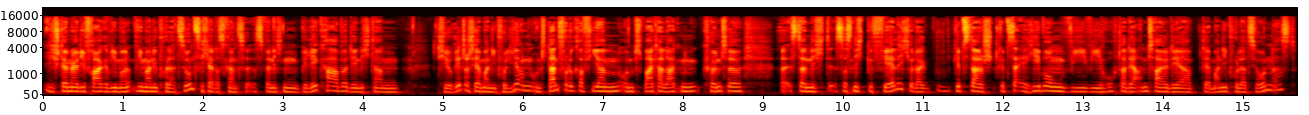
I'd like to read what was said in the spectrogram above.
Ich stelle mir die Frage, wie, wie manipulationssicher das Ganze ist. Wenn ich einen Beleg habe, den ich dann theoretisch ja manipulieren und standfotografieren und weiterleiten könnte, äh, ist, da nicht, ist das nicht gefährlich oder gibt es da, gibt's da Erhebungen, wie, wie hoch da der Anteil der, der Manipulationen ist?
